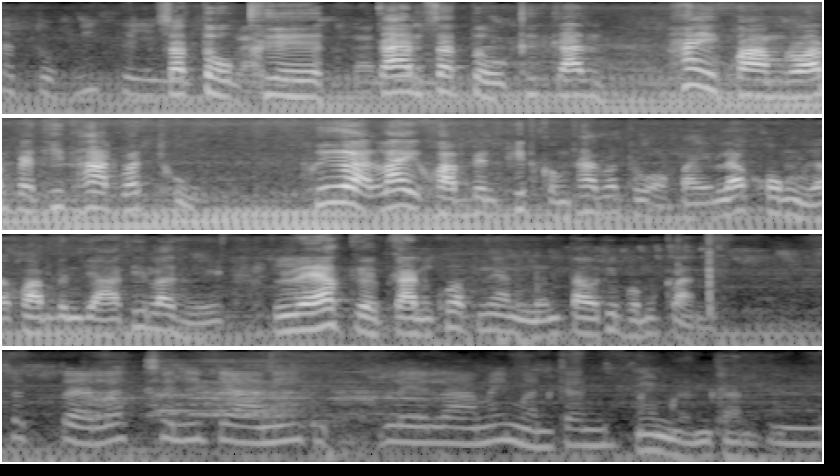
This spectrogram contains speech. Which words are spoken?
สตุกนี่คือยังไงสตุคือการสตุคือการให้ความร้อนไปที่ธาตุวัตถุ เพื่อไล่ความเป็นพิษของธาตุวัตถุออกไป แล้วคงเหลือความเป็นยาที่ระเหยแล้วเกิดการควบแน่นเหมือนเตาที่ผมกลั่นแต่ละชนิดยานี้เลลาไม่เหมือนกันไม่เหมือนกัน อืม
